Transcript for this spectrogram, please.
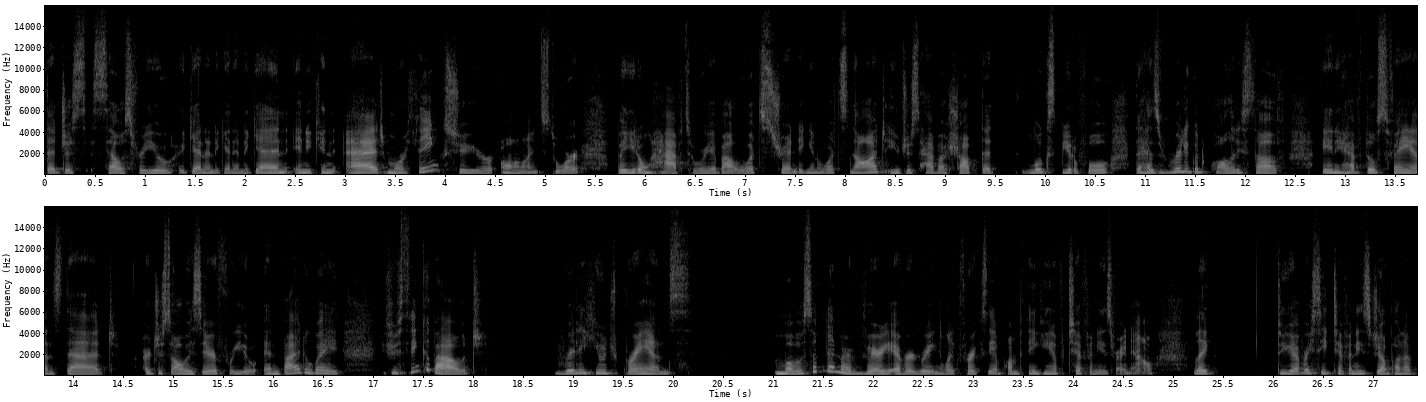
that just sells for you again and again and again. And you can add more things to your online store, but you don't have to worry about what's trending and what's not. You just have a shop that looks beautiful, that has really good quality stuff, and you have those fans that are just always there for you. And by the way, if you think about really huge brands, most of them are very evergreen. Like, for example, I'm thinking of Tiffany's right now. Like, do you ever see Tiffany's jump on a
